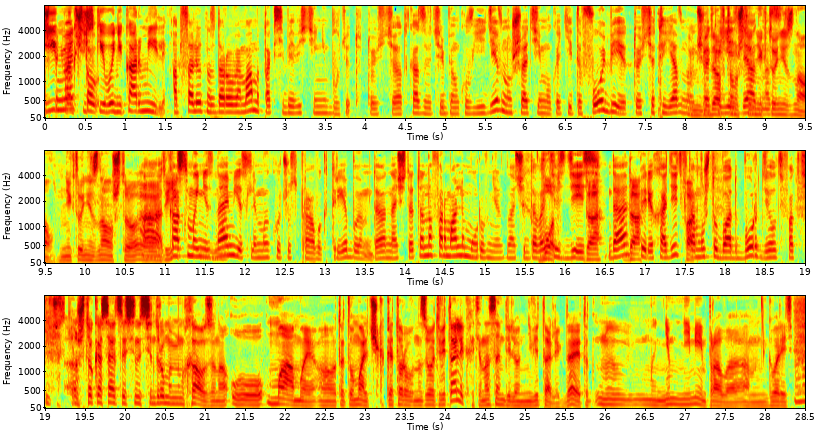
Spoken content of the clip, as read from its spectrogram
и практически его не кормили. Абсолютно здоровая мама так себя вести не будет то есть отказывать ребенку в еде, внушать ему какие-то фобии, то есть это явно у человека Беда в том, что диагноз. никто не знал, никто не знал, что э, а, это как есть. мы не знаем, если мы кучу справок требуем, да, значит это на формальном уровне, значит давайте вот, здесь, да, да, да переходить факт. к тому, чтобы отбор делать фактически. Что касается синдрома Мюнхгаузена у мамы э, вот этого мальчика, которого называют Виталик, хотя на самом деле он не Виталик, да, это ну, мы не, не имеем права э, говорить ну,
